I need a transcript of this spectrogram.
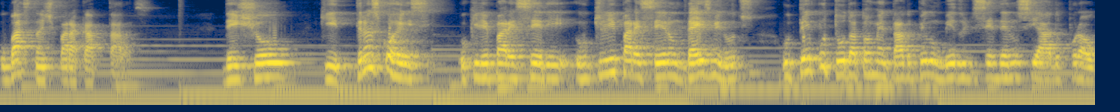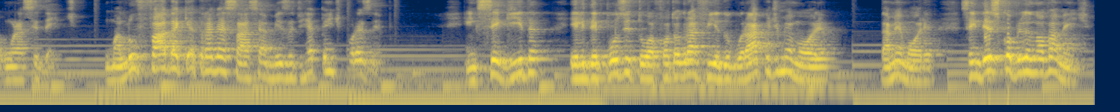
o bastante para captá-las. Deixou que transcorresse o que, lhe o que lhe pareceram dez minutos, o tempo todo atormentado pelo medo de ser denunciado por algum acidente uma lufada que atravessasse a mesa de repente, por exemplo. Em seguida, ele depositou a fotografia no buraco de memória da memória, sem descobri-la novamente,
